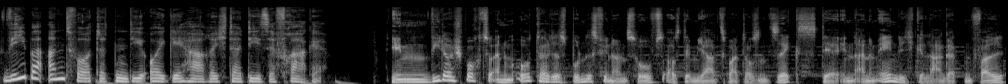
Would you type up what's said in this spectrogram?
Wie beantworteten die EuGH-Richter diese Frage? Im Widerspruch zu einem Urteil des Bundesfinanzhofs aus dem Jahr 2006, der in einem ähnlich gelagerten Fall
